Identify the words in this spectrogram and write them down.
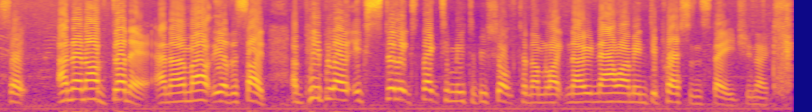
So. And then I've done it, and I'm out the other side. And people are ex- still expecting me to be shocked, and I'm like, no, now I'm in depression stage, you know.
